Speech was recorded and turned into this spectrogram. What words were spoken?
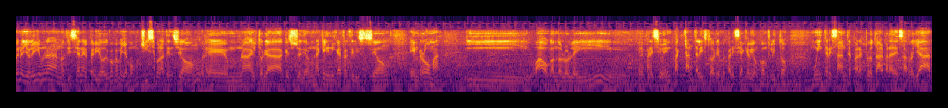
Bueno, yo leí una noticia en el periódico que me llamó muchísimo la atención, eh, una historia que sucedió en una clínica de fertilización en Roma y wow, cuando lo leí me pareció impactante la historia, me parecía que había un conflicto muy interesante para explotar, para desarrollar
